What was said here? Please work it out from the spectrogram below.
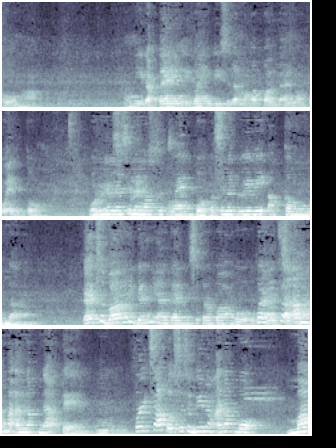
Oo nga. Ang hirap kaya yung iba hindi sila makapag ano, kwento. Or Hindi na sila magkukwento kasi nagre-react ka muna. Kahit sa bahay, ganyan. Kahit sa trabaho. Para kahit sa ang mga anak natin. Mm. For example, sasabihin ng anak mo, Ma,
